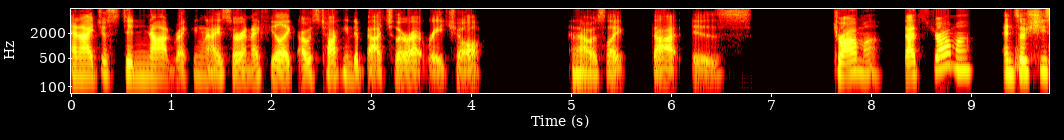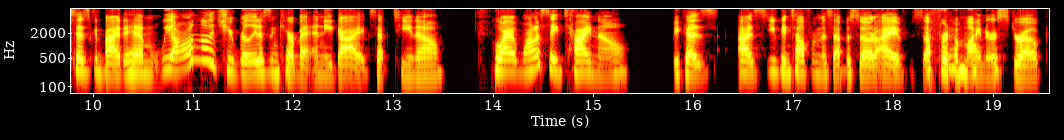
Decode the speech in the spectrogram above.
And I just did not recognize her. And I feel like I was talking to Bachelorette Rachel. And I was like, that is drama. That's drama. And so she says goodbye to him. We all know that she really doesn't care about any guy except Tino, who I want to say Tino, because as you can tell from this episode, I've suffered a minor stroke.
